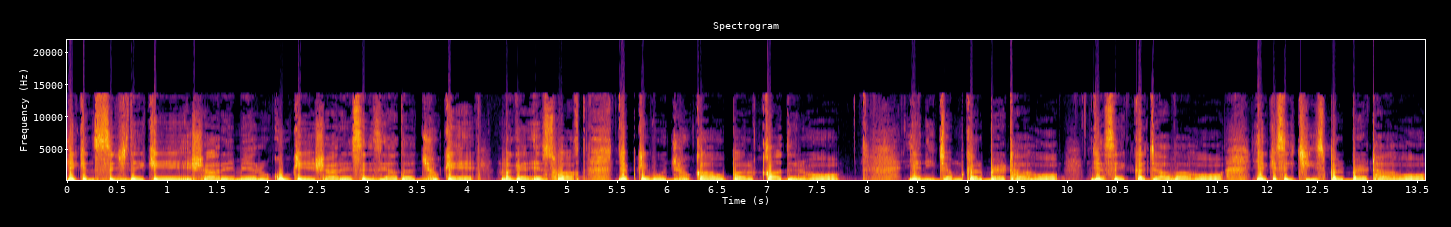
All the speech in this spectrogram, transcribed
لیکن سجدے کے اشارے میں رکو کے اشارے سے زیادہ جھکے۔ مگر اس وقت جبکہ وہ جھکاؤ پر قادر ہو یعنی جم کر بیٹھا ہو، جیسے کجاوا ہو یا کسی چیز پر بیٹھا ہو،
